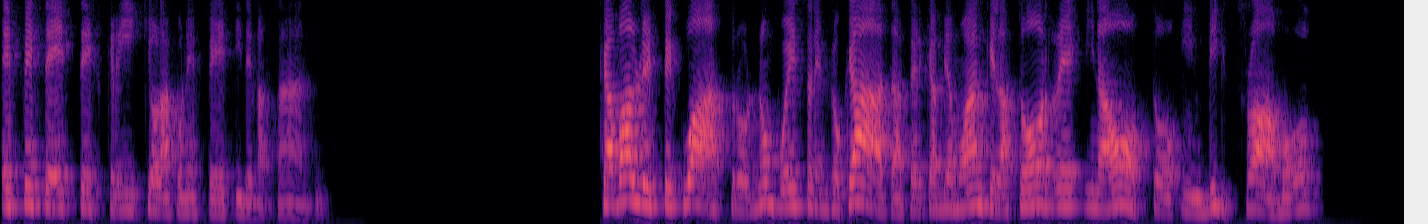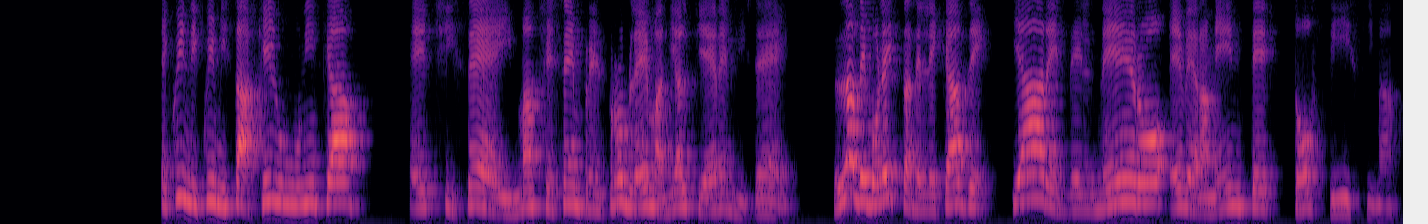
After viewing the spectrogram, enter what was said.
F7 scricchiola con effetti devastanti. Cavallo F4 non può essere giocata perché abbiamo anche la torre in A8 in Big Trouble. E quindi qui mi sa che l'unica è C6, ma c'è sempre il problema di alfiere G6. La debolezza delle case chiare del nero è veramente tostissima.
